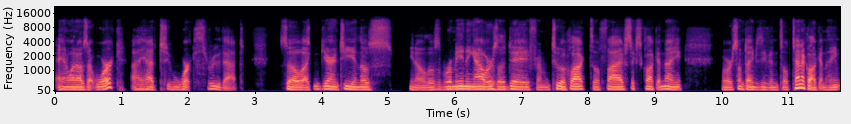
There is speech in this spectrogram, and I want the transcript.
and when i was at work i had to work through that. So i can guarantee in those you know those remaining hours of the day from two o'clock till five six o'clock at night or sometimes even till 10 o'clock at night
